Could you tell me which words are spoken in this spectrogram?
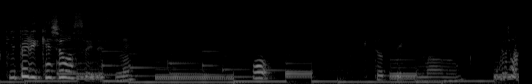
拭き取り化粧水ですね を拭き取っていきます。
